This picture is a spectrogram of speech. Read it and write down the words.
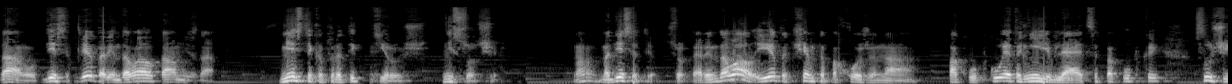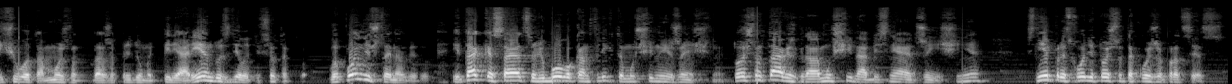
Да, вот 10 лет арендовал там, не знаю, в месте, которое ты котируешь, не Сочи да, на 10 лет. Все, ты арендовал, и это чем-то похоже на покупку. Это не является покупкой. В случае чего там можно даже придумать переаренду сделать и все такое. Вы поняли, что я имею в виду? И так касается любого конфликта мужчины и женщины. Точно так же, когда мужчина объясняет женщине, с ней происходит точно такой же процесс.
